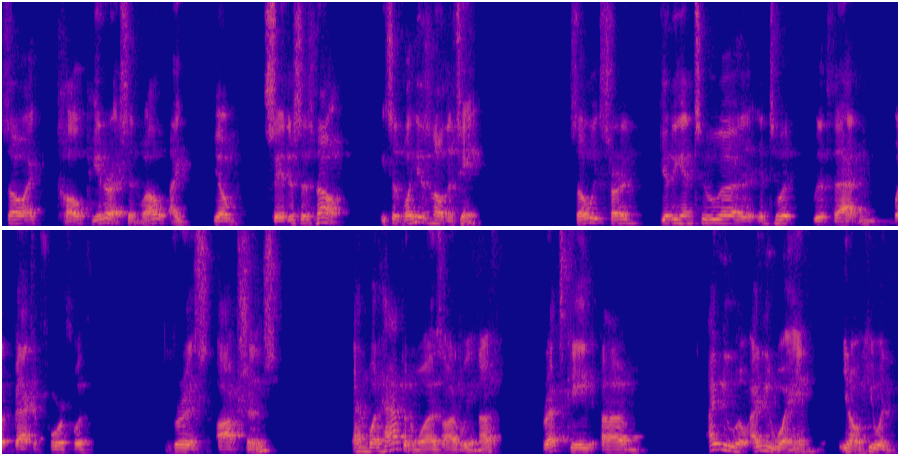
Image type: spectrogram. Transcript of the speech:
So I told Peter, I said, well, I, you know, Sather says no. He said, well, he doesn't know the team. So we started getting into uh, into it with that and went back and forth with various options. And what happened was, oddly enough, Gretzky, um, I knew I knew Wayne. You know, he would.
